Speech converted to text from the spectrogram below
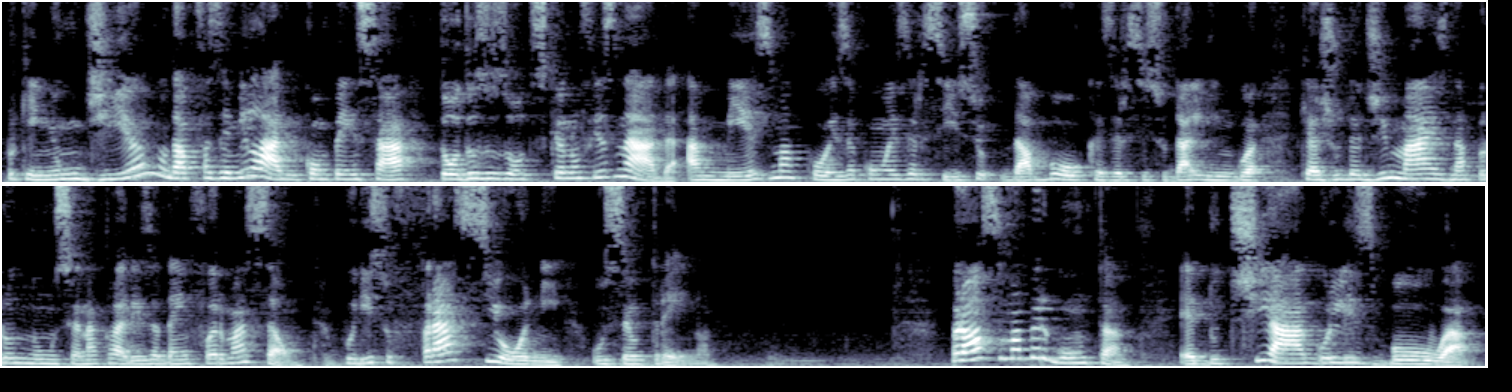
Porque em um dia não dá pra fazer milagre, compensar todos os outros que eu não fiz nada. A mesma coisa com o exercício da boca, exercício da língua, que ajuda demais na pronúncia, na clareza da informação. Por isso, fracione o seu treino. Próxima pergunta é do Tiago Lisboa.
